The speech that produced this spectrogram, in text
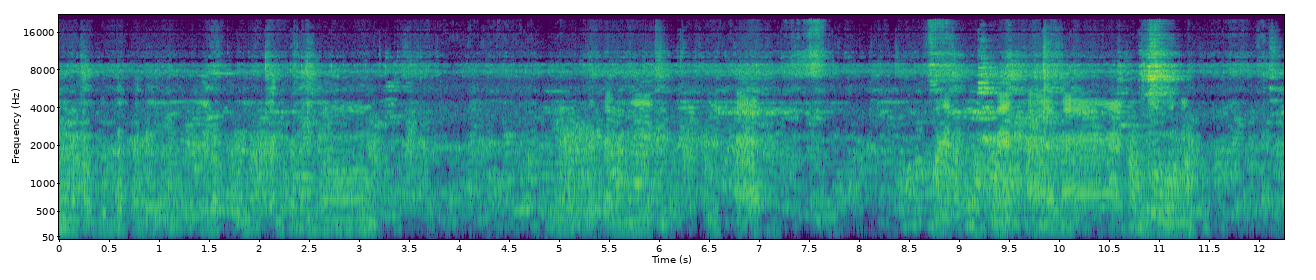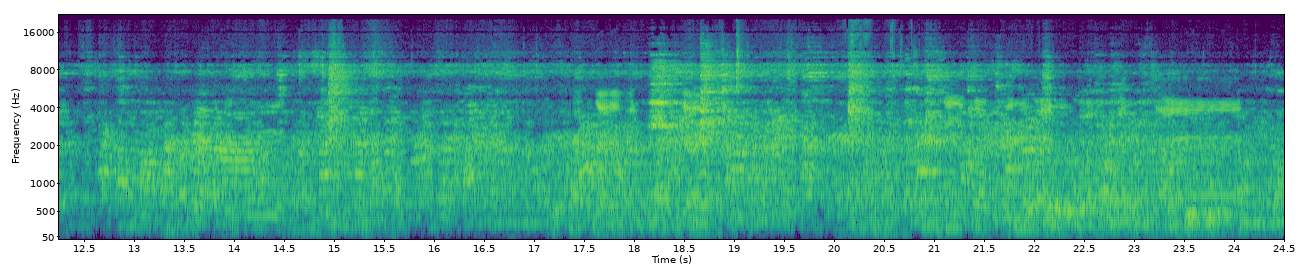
นมาเอาบุญด้วยกันเด้อรับบุญน้ำกันค่ะพี่น้อง แม่ขาวแม่แม่ขาวร้ายทำบุญวันนี้มาเด้อมาทำบุญวันพระใหญ่วันพระใหญ่วันนี้ก็เป็นวันวันนะ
